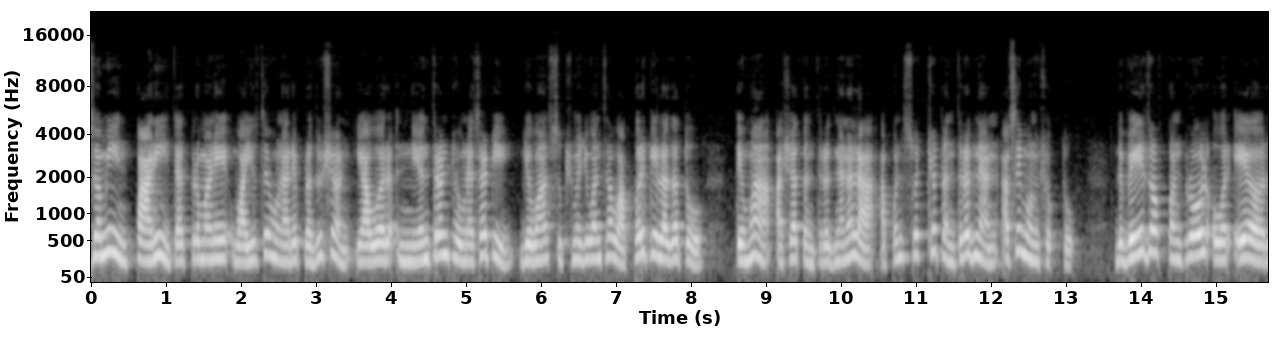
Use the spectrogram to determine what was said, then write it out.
जमीन पाणी त्याचप्रमाणे वायूचे होणारे प्रदूषण यावर नियंत्रण ठेवण्यासाठी जेव्हा सूक्ष्मजीवांचा वापर केला जातो तेव्हा अशा तंत्रज्ञानाला आपण स्वच्छ तंत्रज्ञान असे म्हणू शकतो. The ways of control over air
